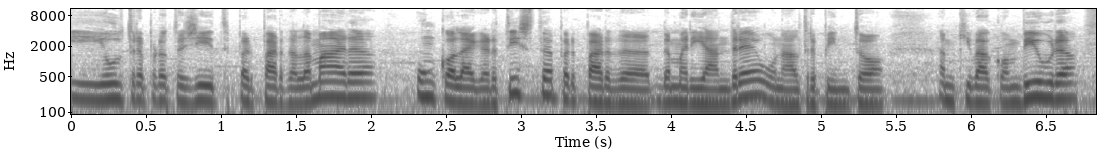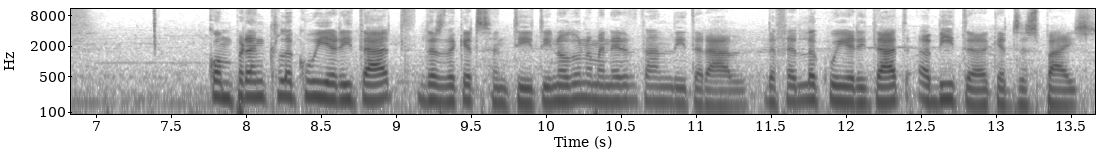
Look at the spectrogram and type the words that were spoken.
i ultraprotegit per part de la mare, un col·lega artista per part de, de Maria Andreu, un altre pintor amb qui va conviure, comprenc la queeritat des d'aquest sentit i no d'una manera tan literal. De fet, la queeritat habita aquests espais,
